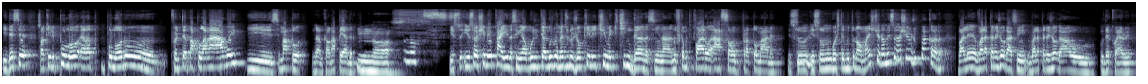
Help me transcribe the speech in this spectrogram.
E descer. Só que ele pulou, ela pulou no. Foi tentar pular na água e, e se matou. Já caiu na pedra. Nossa. Nossa. Isso, isso eu achei meio caído, assim. Em alguns, tem alguns momentos no jogo que ele te, meio que te engana, assim. na- não fica muito claro a ação pra tomar, né? Isso, isso eu não gostei muito, não. Mas tirando isso, eu achei o jogo bacana. Vale, vale a pena jogar, assim. Vale a pena jogar o, o The Quarry.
